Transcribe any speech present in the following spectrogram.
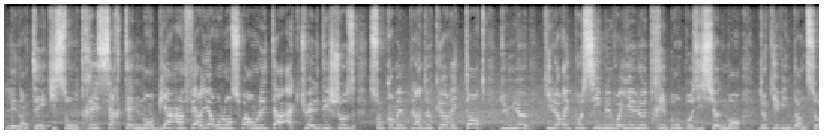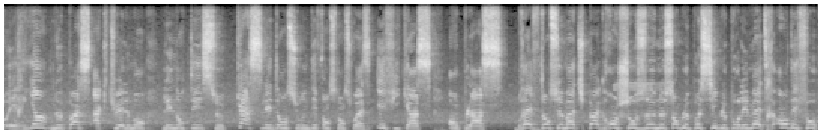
Les Nantais qui sont très certainement bien inférieurs aux Lensois en l'état actuel des choses sont quand même pleins de cœur et tentent du mieux qui leur est possible. Et voyez le très bon positionnement de Kevin Danso et rien ne passe actuellement. Les Nantais se cassent les dents sur une défense lensoise efficace en place. Bref, dans ce match, pas grand chose ne semble possible pour les mettre en défaut.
